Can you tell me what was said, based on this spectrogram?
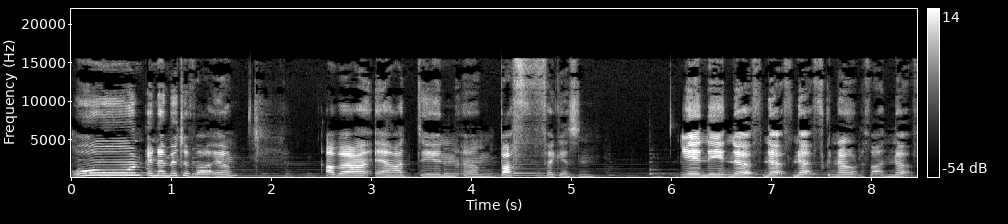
Und in der Mitte war er. Aber er hat den ähm, Buff vergessen. Nee, nee, Nerf, Nerf, Nerf. Genau, das war ein Nerf.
